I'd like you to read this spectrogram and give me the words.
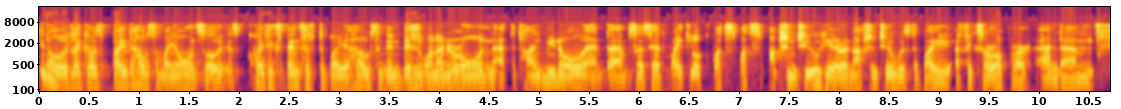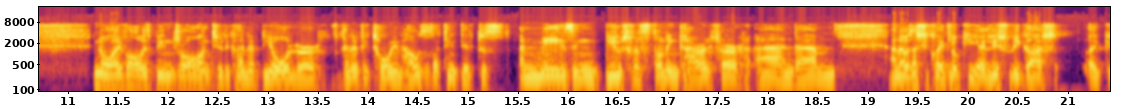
you know, like I was buying the house on my own, so it's quite expensive to buy a house and then build one on your own at the time, you know. And um, so I said, right, look, what's what's option two here? And option two was to buy a fixer upper. And um, know, I've always been drawn to the kind of the older kind of Victorian houses. I think they've just amazing, beautiful, stunning character. And um, and I was actually quite lucky. I literally got like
